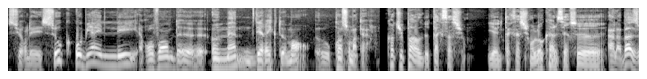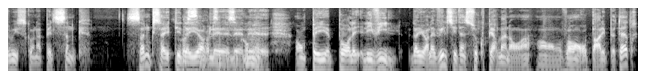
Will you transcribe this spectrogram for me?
sur les souks ou bien ils les revendent euh, eux-mêmes directement aux consommateurs. Quand tu parles de taxation, il y a une taxation locale, c'est ce... À la base, oui, ce qu'on appelle 5. 5, ça a été d'ailleurs les, on paye pour les, villes. D'ailleurs, la ville, c'est un souk permanent. Hein. On va en reparler peut-être.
